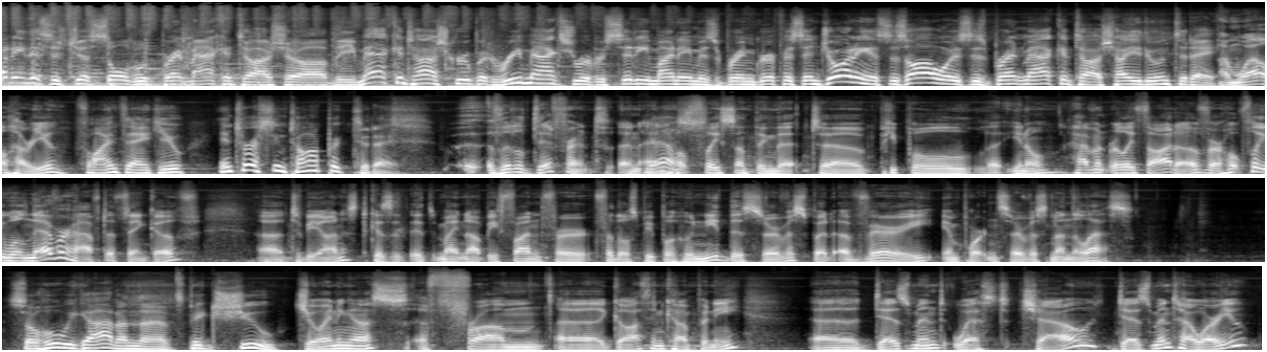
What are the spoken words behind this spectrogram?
everybody. This is Just Sold with Brent McIntosh of the McIntosh Group at Remax River City. My name is Bryn Griffiths, and joining us as always is Brent McIntosh. How are you doing today? I'm well. How are you? Fine, thank you. Interesting topic today. A little different, and, Yes. and hopefully something that uh, people, uh, you know, haven't really thought of, or hopefully will never have to think of. Uh, to be honest, because it, it might not be fun for for those people who need this service, but a very important service nonetheless. So, who we got on the big shoe? Joining us from uh, Goth and Company, uh, Desmond West Chow. Desmond, how are you?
